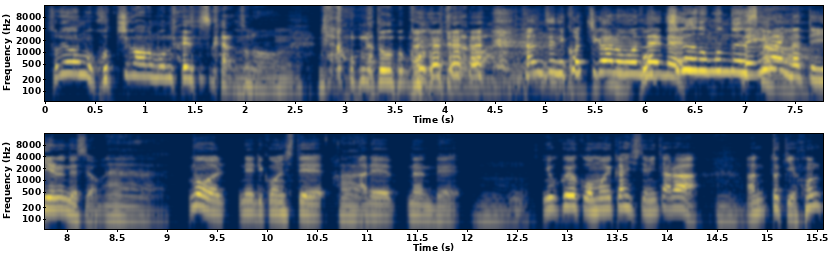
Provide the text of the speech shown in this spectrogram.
それはもうこっち側の問題ですから、その、うん。離婚がどうのこうのみたいなのは。完全にこっち側の問こ題でっち、側の問題でですから。今になって言えるんですよ。えもうね、離婚して、はい。あれなんで、えうんよくよく思い返してみたら、うん。あの時本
